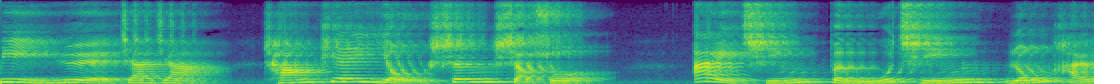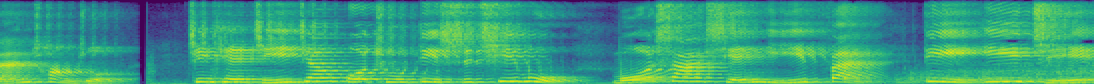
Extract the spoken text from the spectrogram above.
蜜月佳佳长篇有声小说，爱情本无情，荣海兰创作。今天即将播出第十七幕《谋杀嫌疑犯》第一集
